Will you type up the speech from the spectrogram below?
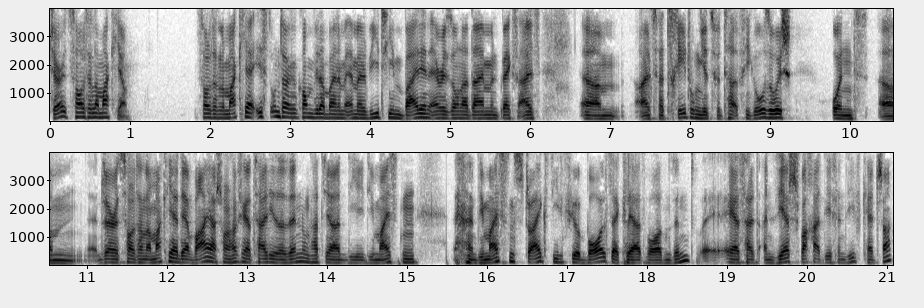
Jared Salter-Lamacchia. Soltanamakia ist untergekommen wieder bei einem MLB-Team bei den Arizona Diamondbacks als, ähm, als Vertretung jetzt für Figosovic. Und ähm, Jared Soltanamakia, der war ja schon häufiger Teil dieser Sendung, hat ja die, die meisten die meisten Strikes, die für Balls erklärt worden sind. Er ist halt ein sehr schwacher Defensivcatcher,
